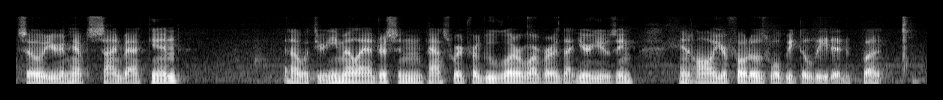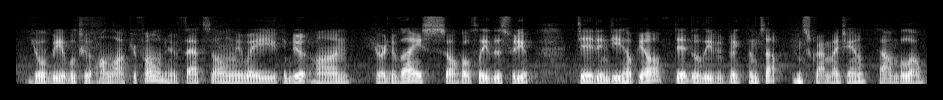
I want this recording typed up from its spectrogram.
So you're going to have to sign back in uh, with your email address and password for Google or whatever that you're using, and all your photos will be deleted. But you'll be able to unlock your phone if that's the only way you can do it on your device. So hopefully this video did indeed help you out. If did, leave a big thumbs up and subscribe my channel down below.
